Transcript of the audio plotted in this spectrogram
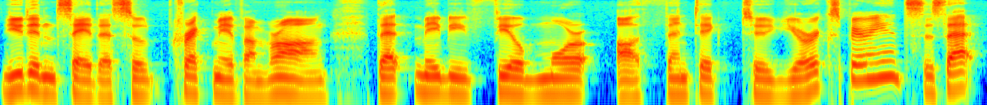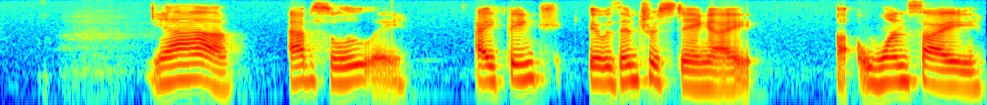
you didn't say this so correct me if i'm wrong that maybe feel more authentic to your experience is that Yeah, absolutely. I think it was interesting. I uh, once I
